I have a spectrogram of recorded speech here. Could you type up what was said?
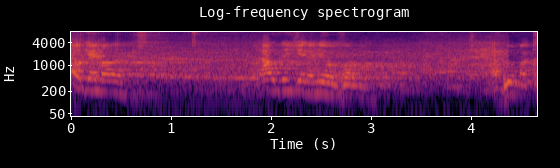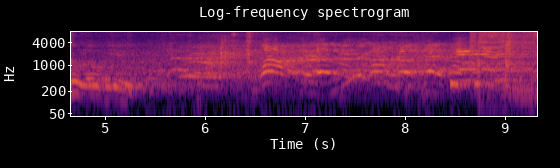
okay, man. I'll be getting a new one for them. I blew my cool over you. One, two, three,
